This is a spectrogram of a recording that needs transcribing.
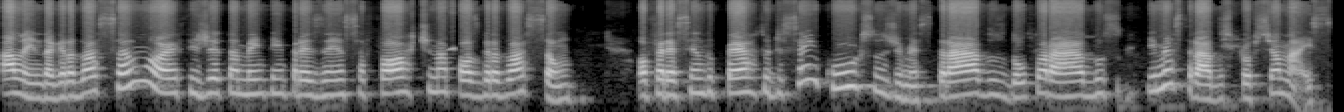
Além da graduação, a UFG também tem presença forte na pós-graduação, oferecendo perto de 100 cursos de mestrados, doutorados e mestrados profissionais,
